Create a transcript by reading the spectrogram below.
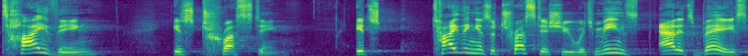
Tithing is trusting. It's tithing is a trust issue, which means at its base,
